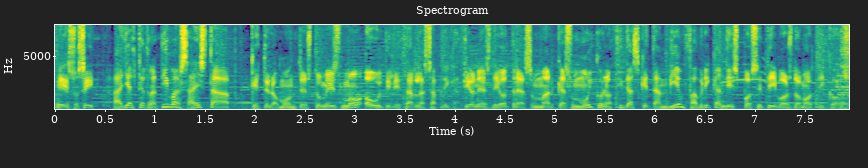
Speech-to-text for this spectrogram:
Eso sí, hay alternativas a esta app, que te lo montes tú mismo o utilizar las aplicaciones de otras marcas muy conocidas que también fabrican dispositivos domóticos.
